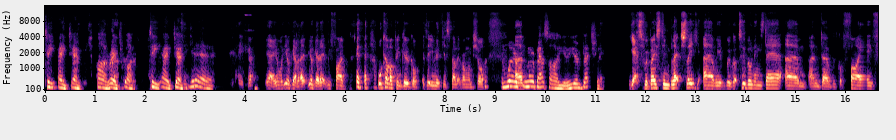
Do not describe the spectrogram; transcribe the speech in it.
T H M. R H Y T H M. Yeah. You yeah, you'll, you'll get it. You'll get it. It'll be fine. we'll come up in Google, even if you spell it wrong. I'm sure. And where, Um, whereabouts are you? Are you in Bletchley? Yes, we're based in Bletchley. Uh, we've, we've got two buildings there, um, and uh, we've got five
